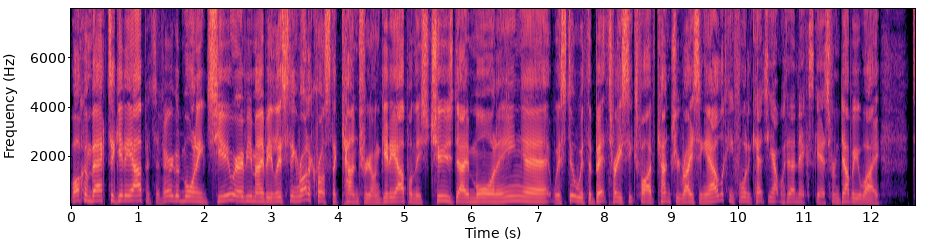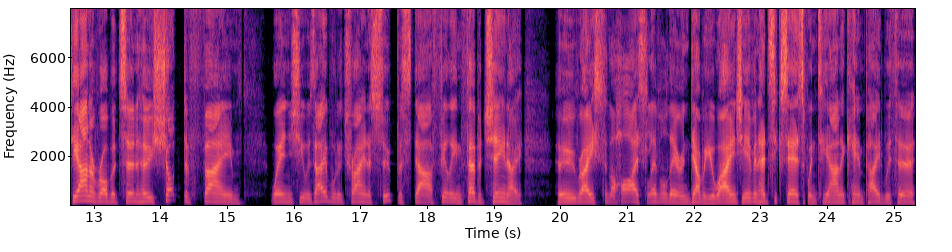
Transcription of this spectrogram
Welcome back to Giddy Up. It's a very good morning to you, wherever you may be listening, right across the country on Giddy Up on this Tuesday morning. Uh, we're still with the Bet365 Country Racing Hour. Looking forward to catching up with our next guest from WA, Tiana Robertson, who shot to fame when she was able to train a superstar filly in Fabuccino, who raced to the highest level there in WA. And she even had success when Tiana campaigned with her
